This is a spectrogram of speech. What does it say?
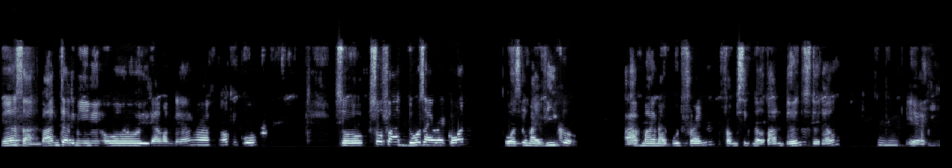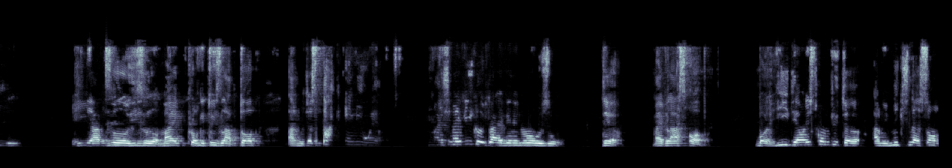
Yes, and man telling me, oh, you can come there. Okay, cool. So so far, those I record was in my vehicle. I have my my good friend from Signal Band, Burns, you know. Mhm. Yeah, he he has his little his little mic, plugged into his laptop, and we just park anywhere. I see my vehicle driving in Roseville, there, my glass up. But he there on his computer and we mixing a song.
